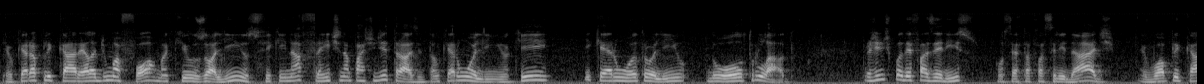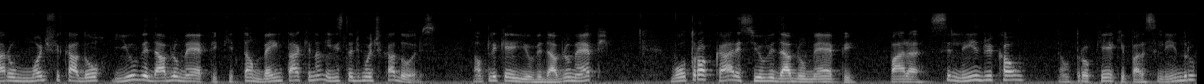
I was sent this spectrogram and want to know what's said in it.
Eu quero aplicar ela de uma forma que os olhinhos fiquem na frente e na parte de trás. Então quero um olhinho aqui e quero um outro olhinho do outro lado. Para a gente poder fazer isso com certa facilidade, eu vou aplicar o modificador UVW Map, que também está aqui na lista de modificadores. Então apliquei o UVW Map, vou trocar esse UVW Map para Cylindrical, então troquei aqui para cilindro,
